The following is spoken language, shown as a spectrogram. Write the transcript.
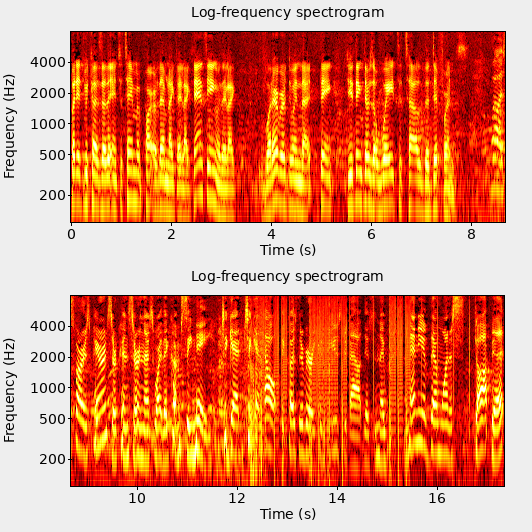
but it's because of the entertainment part of them like they like dancing or they like whatever doing that thing. Do you think there's a way to tell the difference? Well, as far as parents are concerned, that's why they come see me to get to get help because they're very confused about this, and they many of them want to stop it,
